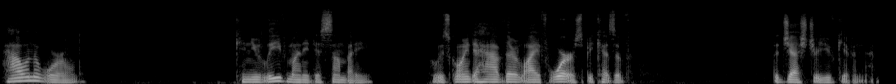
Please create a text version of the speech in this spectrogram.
How in the world can you leave money to somebody who is going to have their life worse because of the gesture you've given them?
